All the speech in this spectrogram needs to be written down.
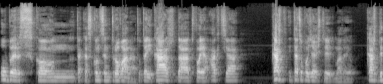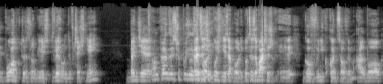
uber skon, taka skoncentrowana. Tutaj każda twoja akcja, każdy, to co powiedziałeś ty, Matejo, każdy błąd, który zrobiłeś dwie rundy wcześniej, będzie on prędzej czy później prędzej czy zaboli. później zaboli, bo ty zobaczysz y, go w wyniku końcowym albo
